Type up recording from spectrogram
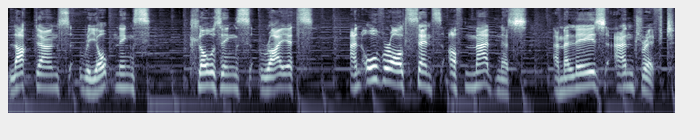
lockdowns, reopenings, closings, riots, an overall sense of madness, a malaise and drift.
